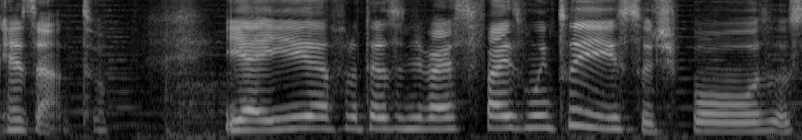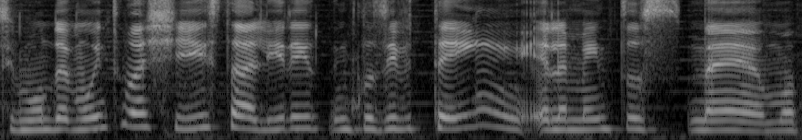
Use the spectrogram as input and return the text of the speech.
Exato. E aí a Fronteiras do Universo faz muito isso. Tipo, esse mundo é muito machista. A Lyra, inclusive, tem elementos, né? Uma,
